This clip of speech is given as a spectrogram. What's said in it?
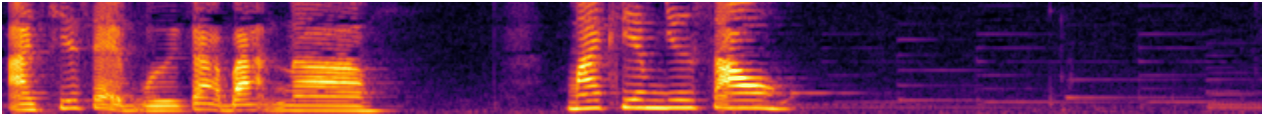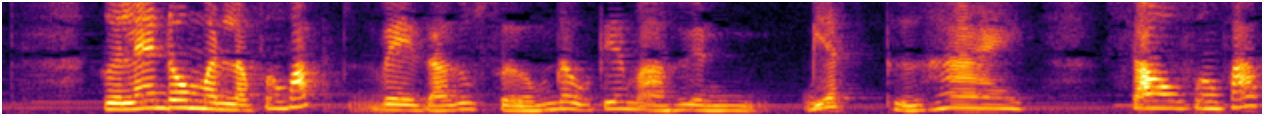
À, chia sẻ với cả bạn à, Mai Khiêm như sau. Glendoman là phương pháp về giáo dục sớm đầu tiên mà Huyền biết thứ hai sau phương pháp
